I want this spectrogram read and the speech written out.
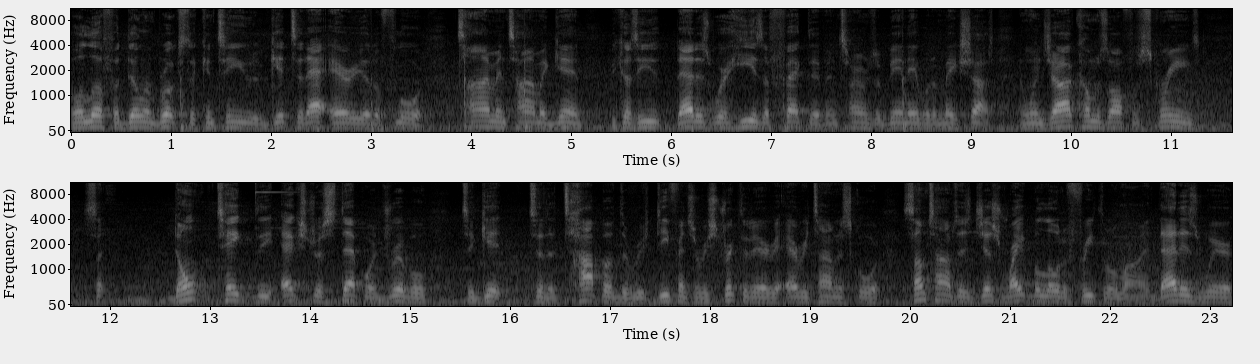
I would love for Dillon Brooks to continue to get to that area of the floor time and time again because he that is where he is effective in terms of being able to make shots. And when Ja comes off of screens, don't take the extra step or dribble to get to the top of the re- defensive restricted area every time to score. Sometimes it's just right below the free throw line. That is where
